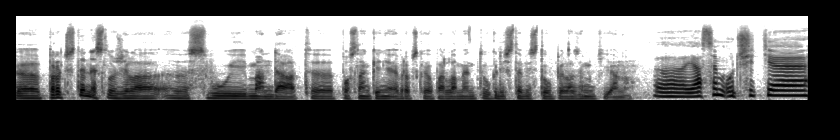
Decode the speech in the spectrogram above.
Eh, proč jste nesložila eh, svůj mandát eh, poslankyně Evropského parlamentu, když jste vystoupila z hnutí ANO? Já jsem určitě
